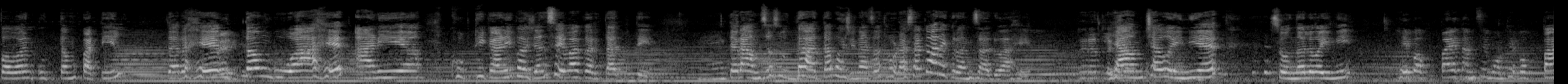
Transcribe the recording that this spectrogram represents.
पवन उत्तम पाटील. तर हे उत्तम बुवा आहेत आणि खूप ठिकाणी भजन सेवा करतात ते. तर आमचा सुद्धा आता भजनाचा थोडासा कार्यक्रम चालू आहे. ह्या आमच्या वहिनी आहेत. सोनल वहिनी. हे पप्पा आहेत आमचे मोठे पप्पा.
